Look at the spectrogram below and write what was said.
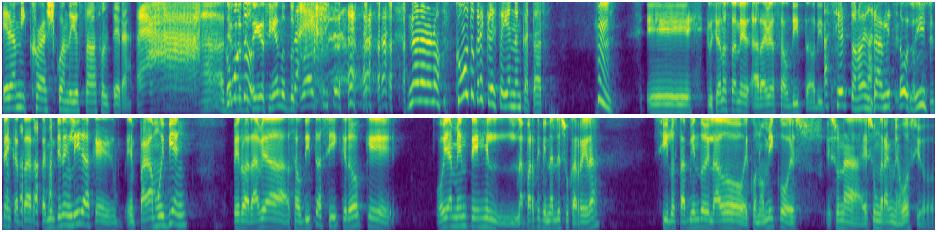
era mi crush cuando yo estaba soltera. Ah, yo ¿Cómo creo que tú- sigue siendo tu crush. No, no, no, no. ¿Cómo tú crees que le está yendo en Qatar? Eh, Cristiano está en Arabia Saudita ahorita. Ah, cierto, ¿no? En Arabia Lo Saudita. pusiste en Qatar. También tienen ligas que eh, pagan muy bien, pero Arabia Saudita sí creo que obviamente es el- la parte final de su carrera. Si lo estás viendo del lado económico, es, es, una, es un gran negocio.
